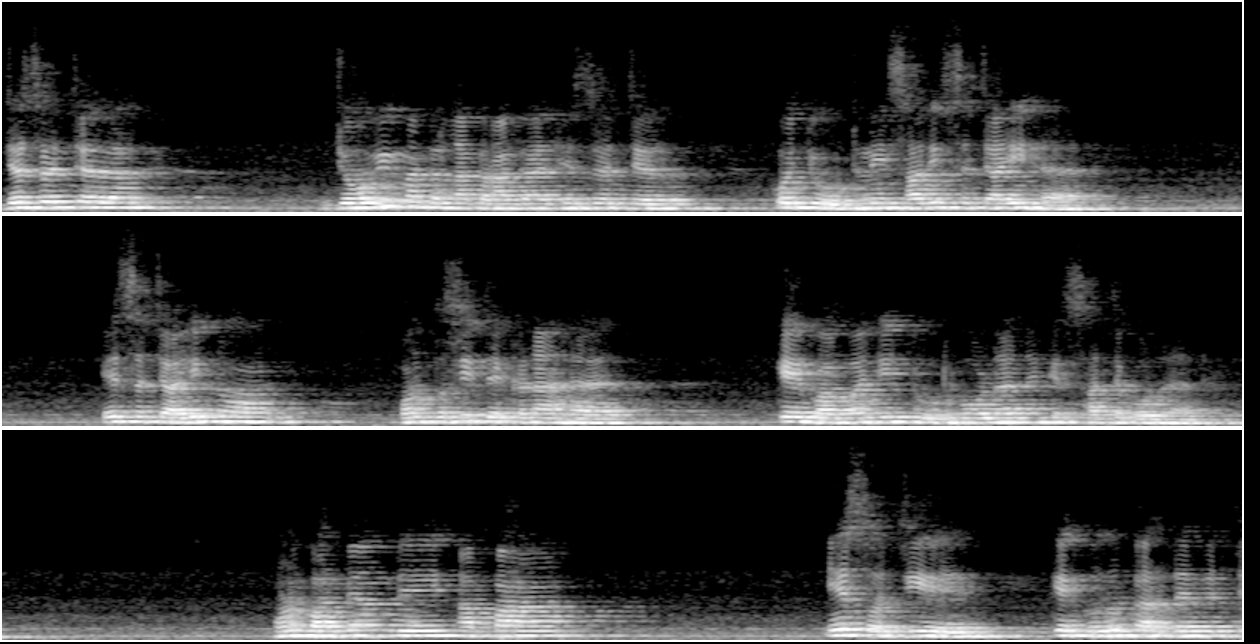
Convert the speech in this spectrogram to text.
ਜਿਸ ਵਿੱਚ ਜੋ ਵੀ ਮੈਂ ਗੱਲਾਂ ਕਰਾਂਗਾ, ਇਸ ਵਿੱਚ ਕੋਈ ਝੂਠ ਨਹੀਂ, ਸਾਰੀ ਸਚਾਈ ਹੈ। ਇਸ ਸਚਾਈ ਨੂੰ ਹੁਣ ਤੁਸੀਂ ਦੇਖਣਾ ਹੈ ਕਿ ਬਾਬਾ ਜੀ ਝੂਠ ਬੋਲ ਰਹੇ ਨੇ ਕਿ ਸੱਚ ਬੋਲ ਰਹੇ ਨੇ। ਹੁਣ ਬਾਬਿਆਂ ਦੇ ਆਪਾਂ ਇਹ ਸੋਚੀਏ ਕਿ ਗੁਰੂ ਘਰ ਦੇ ਵਿੱਚ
